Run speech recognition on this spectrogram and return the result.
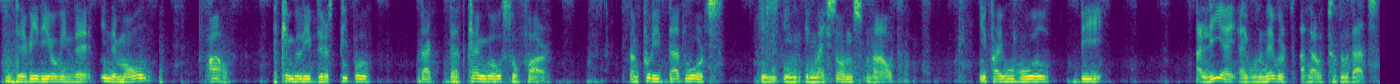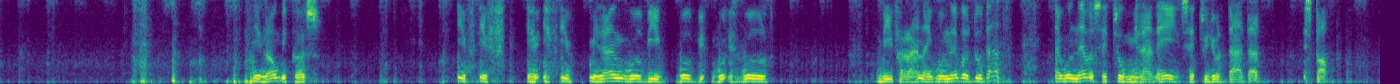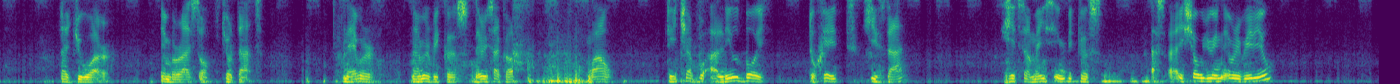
the video in the in the mall. Wow, I can't believe there's people that that can go so far and put it that words in, in, in my son's mouth. If I will be Ali, I, I will never allow to do that. You know, because if if if if, if Milan will be will be will, be Ferran, I will never do that. I will never say to Milan, hey, say to your dad that stop, that you are embarrassed of your dad. Never, never, because there is a God. Wow, teach a, a little boy to hate his dad. It's amazing because, as I show you in every video,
